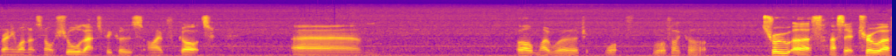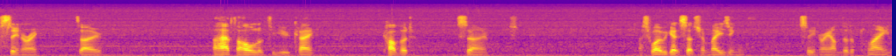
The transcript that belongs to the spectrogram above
for anyone that's not sure. That's because I've got. Um, oh my word! What what have I got? True Earth. That's it. True Earth scenery. So I have the whole of the UK covered. So that's why we get such amazing scenery under the plane.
